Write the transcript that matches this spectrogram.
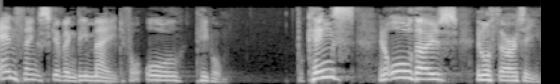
and thanksgiving be made for all people, for kings and all those in authority,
